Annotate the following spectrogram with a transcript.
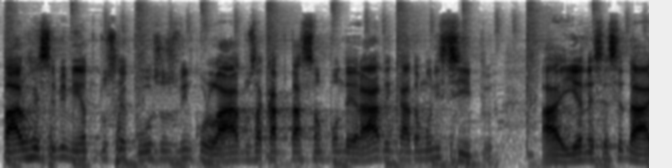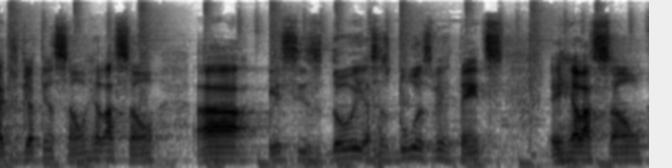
para o recebimento dos recursos vinculados à captação ponderada em cada município. Aí a necessidade de atenção em relação a esses dois, essas duas vertentes em relação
